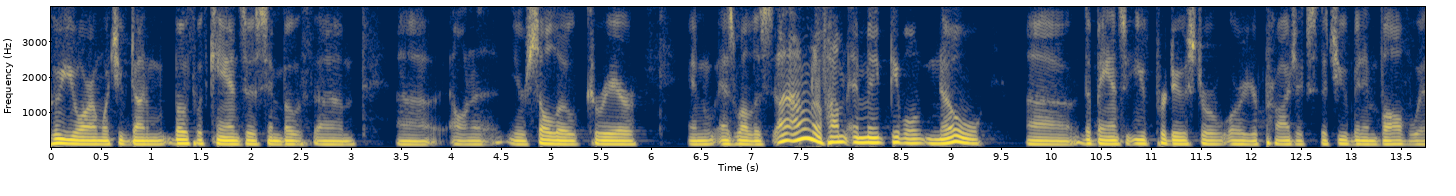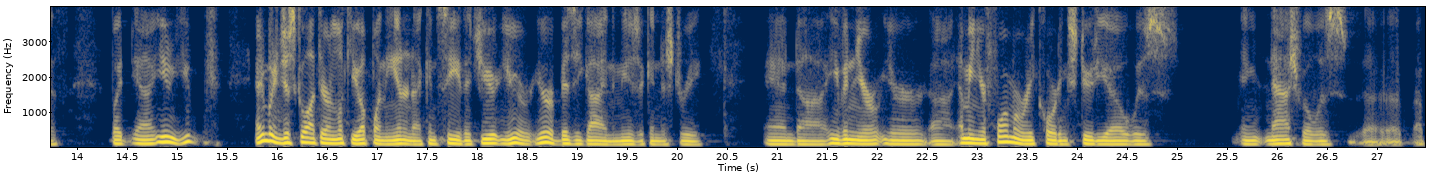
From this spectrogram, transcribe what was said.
who you are and what you've done, both with Kansas and both um, uh, on a, your solo career, and as well as I I don't know if how many people know uh, the bands that you've produced or, or your projects that you've been involved with. But uh, you you anybody just go out there and look you up on the internet can see that you're you're you're a busy guy in the music industry, and uh, even your your uh, I mean your former recording studio was in Nashville was uh, a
